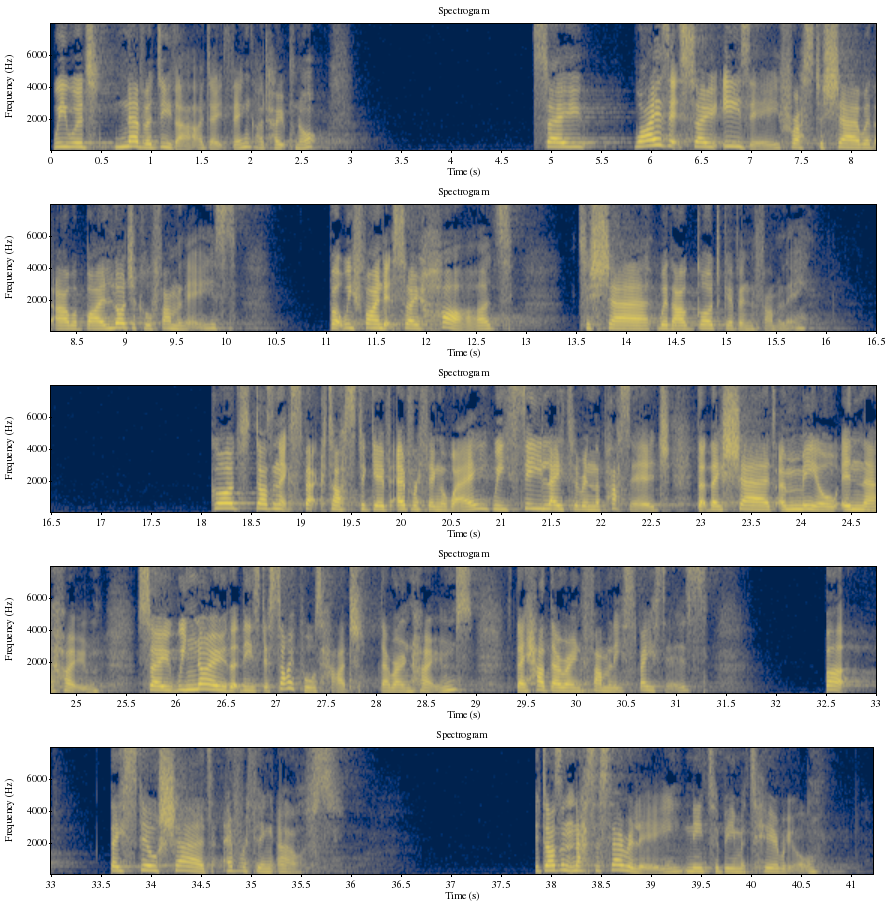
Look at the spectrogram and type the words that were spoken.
We would never do that, I don't think. I'd hope not. So, why is it so easy for us to share with our biological families, but we find it so hard to share with our God given family? God doesn't expect us to give everything away. We see later in the passage that they shared a meal in their home. So we know that these disciples had their own homes, they had their own family spaces, but they still shared everything else. It doesn't necessarily need to be material.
